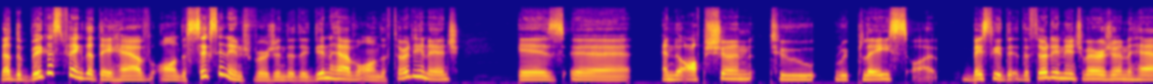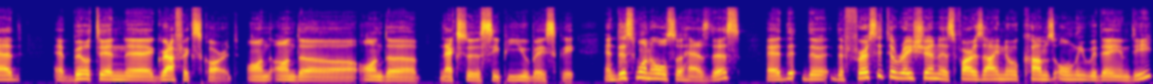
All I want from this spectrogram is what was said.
Now the biggest thing that they have on the 16 inch version that they didn't have on the 13 inch is uh, an option to replace. Uh, basically, the, the 13 inch version had a built-in uh, graphics card on on the on the next to the CPU, basically, and this one also has this. Uh, the, the the first iteration, as far as I know, comes only with AMD,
